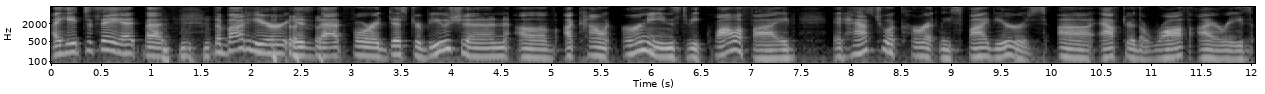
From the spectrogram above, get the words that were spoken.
I hate to say it, but the but here is that for a distribution of account earnings to be qualified, it has to occur at least five years uh, after the Roth IRA's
